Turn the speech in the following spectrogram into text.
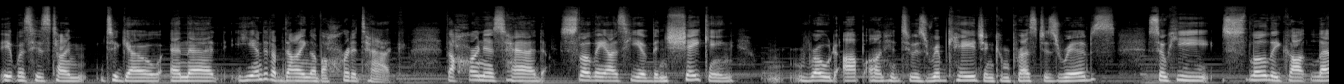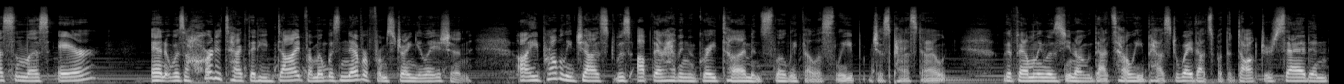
it was his time to go, and that he ended up dying of a heart attack. The harness had, slowly as he had been shaking, rode up onto his rib cage and compressed his ribs. So he slowly got less and less air and it was a heart attack that he died from. It was never from strangulation. Uh, he probably just was up there having a great time and slowly fell asleep, just passed out. The family was, you know, that's how he passed away. That's what the doctors said, and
